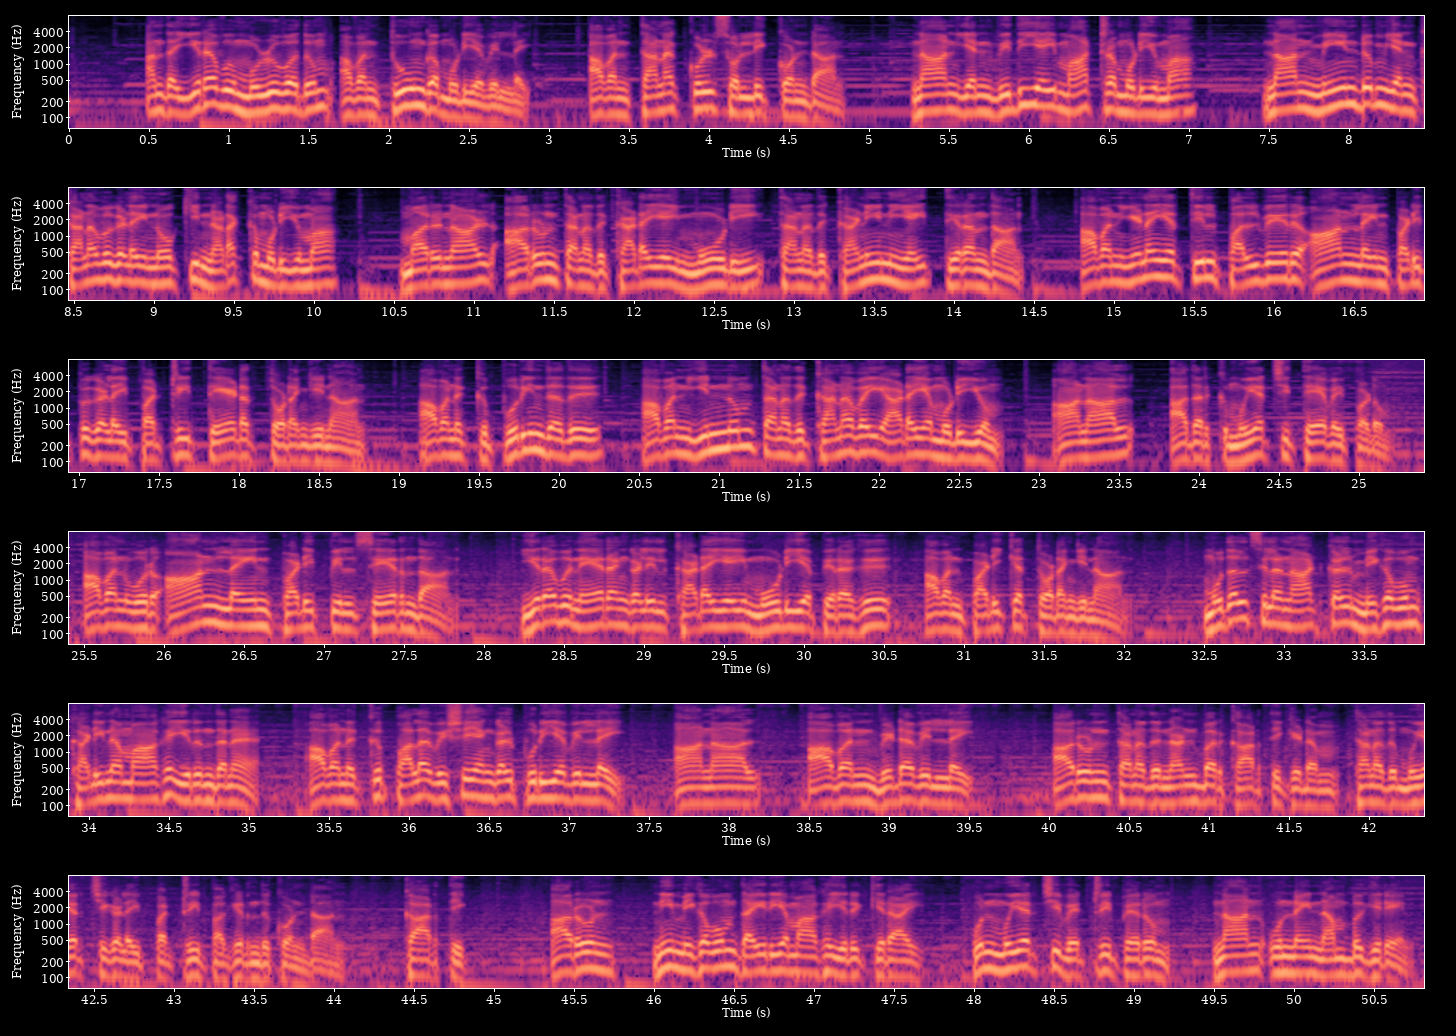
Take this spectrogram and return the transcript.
அந்த இரவு முழுவதும் அவன் தூங்க முடியவில்லை. அவன் தனக்குள் சொல்லிக் கொண்டான் நான் என் விதியை மாற்ற முடியுமா? நான் மீண்டும் என் கனவுகளை நோக்கி நடக்க முடியுமா? மறுநாள் அருண் தனது கடையை மூடி தனது கணினியை திறந்தான். அவன் இணையத்தில் பல்வேறு ஆன்லைன் படிப்புகளை பற்றி தேடத் தொடங்கினான். அவனுக்கு புரிந்தது அவன் இன்னும் தனது கனவை அடைய முடியும் ஆனால் அதற்கு முயற்சி தேவைப்படும். அவன் ஒரு ஆன்லைன் படிப்பில் சேர்ந்தான். இரவு நேரங்களில் கடையை மூடிய பிறகு அவன் படிக்கத் தொடங்கினான். முதல் சில நாட்கள் மிகவும் கடினமாக இருந்தன. அவனுக்கு பல விஷயங்கள் புரியவில்லை. ஆனால் அவன் விடவில்லை. அருண் தனது நண்பர் கார்த்திக்கிடம் தனது முயற்சிகளை பற்றி பகிர்ந்து கொண்டான். கார்த்திக் அருண் நீ மிகவும் தைரியமாக இருக்கிறாய். உன் முயற்சி வெற்றி பெறும். நான் உன்னை நம்புகிறேன்.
